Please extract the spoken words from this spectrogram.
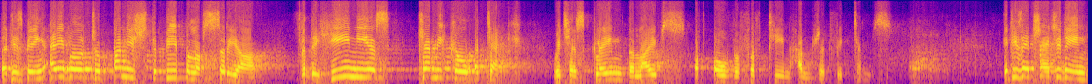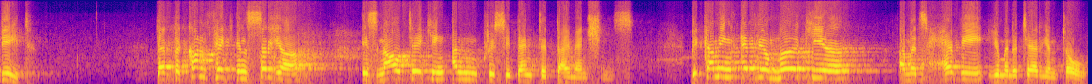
that is being able to punish the people of Syria for the heinous chemical attack which has claimed the lives of over 1,500 victims. It is a tragedy indeed that the conflict in Syria is now taking unprecedented dimensions, becoming ever murkier amidst heavy humanitarian toll.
